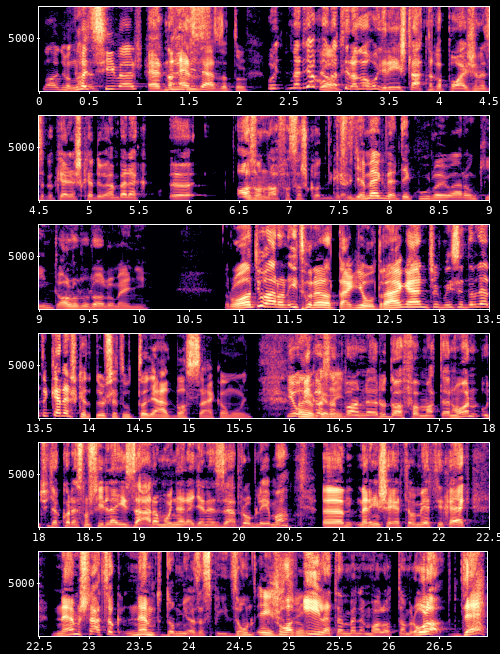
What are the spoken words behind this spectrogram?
Nagyon nagy szívás, ez- na ez- vigyázzatok. Úgy, mert gyakorlatilag, ahogy részt látnak a pajzson ezek a kereskedő emberek, ö, azonnal faszaskodni És kezdenek. ugye megvették kurva jó áron kint, oda, arról mennyi. Rohadt jó áron, itthon eladták jó drágán, csak még szerintem lehet a kereskedő se tudta, hogy átbasszák amúgy. Jó, Nagyon igazad kemény. van Rudolf von Matterhorn, úgyhogy akkor ezt most így le is zárom, hogy ne legyen ezzel probléma, ö, mert én sem értem, hogy miért írkálják. Nem, srácok, nem tudom, mi az a Speed Zone, Én soha tudom. életemben nem hallottam róla, de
